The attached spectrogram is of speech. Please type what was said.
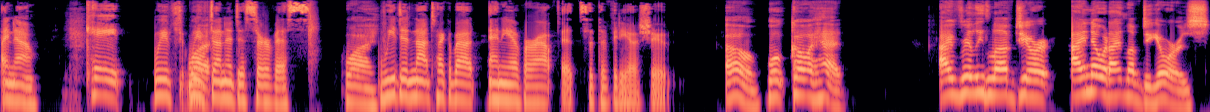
I know. Kate, we've we've done a disservice. Why? We did not talk about any of our outfits at the video shoot. Oh, well, go ahead. I really loved your. I know what I loved of yours.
